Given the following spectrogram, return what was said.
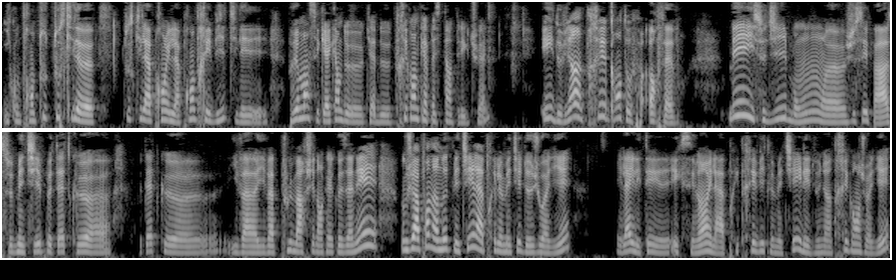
il comprend tout, tout ce qu'il tout ce qu'il apprend, il l'apprend très vite. Il est vraiment c'est quelqu'un qui a de très grandes capacités intellectuelles et il devient un très grand orfèvre. Mais il se dit bon, euh, je sais pas, ce métier peut-être que peut-être que il va il va plus marcher dans quelques années. Donc je vais apprendre un autre métier. Il a appris le métier de joaillier. Et là, il était excellent. Il a appris très vite le métier. Il est devenu un très grand joaillier.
